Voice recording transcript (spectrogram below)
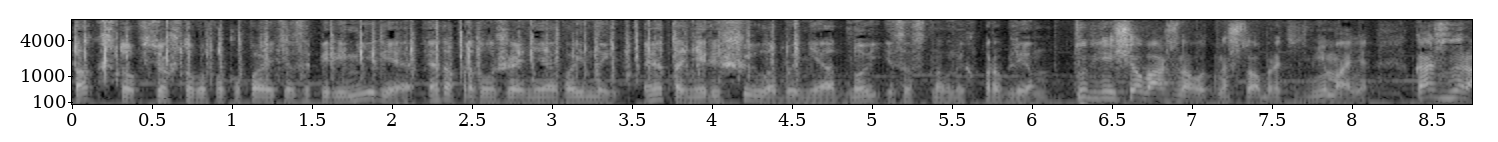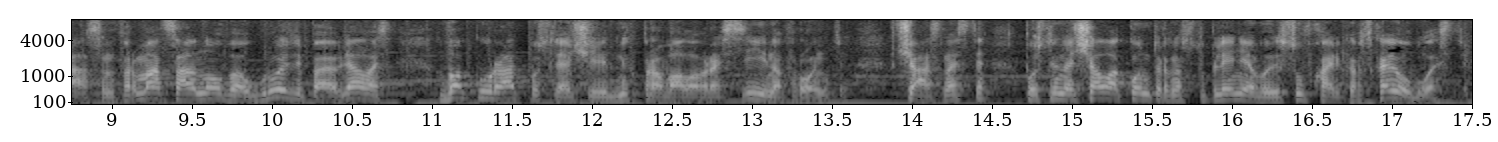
Так что все, что вы покупаете за перемирие, это продолжение войны. Это не решило бы ни одной из основных проблем. Тут еще важно вот на что обратить внимание внимание, каждый раз информация о новой угрозе появлялась в аккурат после очередных провалов России на фронте. В частности, после начала контрнаступления ВСУ в Харьковской области.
